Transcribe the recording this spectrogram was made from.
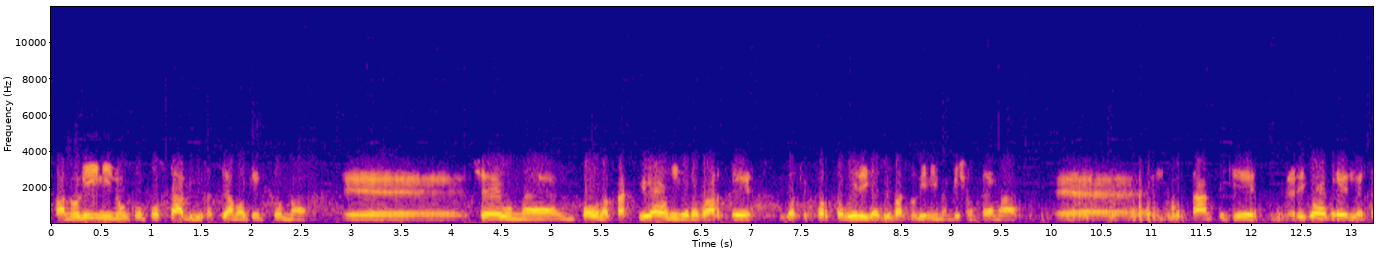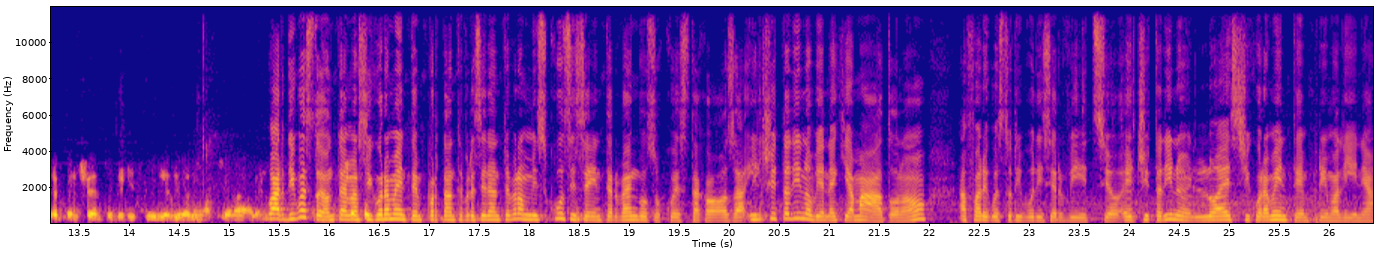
pannolini non compostabili, sappiamo che insomma eh, c'è un, un, po' un attacco ironico da parte di qualche forza politica sui pannolini, ma invece è un tema eh, importante che ricopre il 3% dei rifiuti a livello nazionale. Guardi, questo è un tema sicuramente importante, Presidente, però mi scusi se intervengo su questa cosa. Il cittadino viene chiamato no? A fare questo tipo di servizio e il cittadino lo è sicuramente in prima linea.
